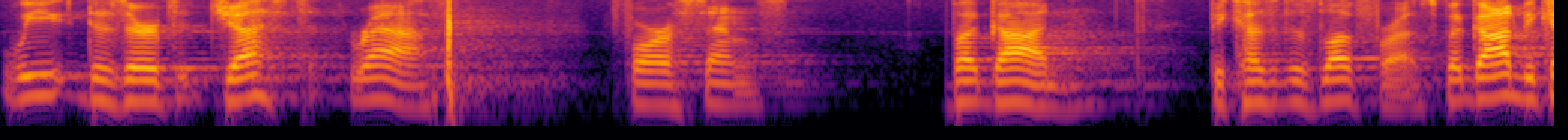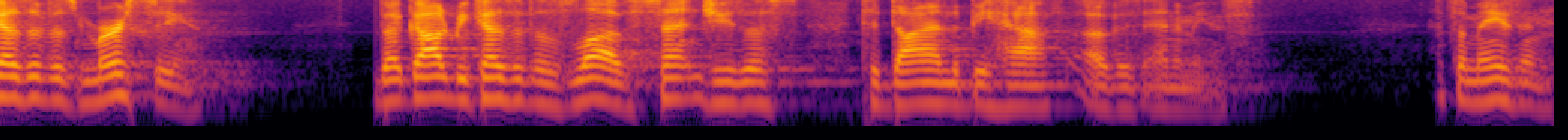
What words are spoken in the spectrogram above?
We deserved just wrath for our sins. But God, because of his love for us, but God, because of his mercy, but God, because of his love, sent Jesus to die on the behalf of his enemies. That's amazing.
